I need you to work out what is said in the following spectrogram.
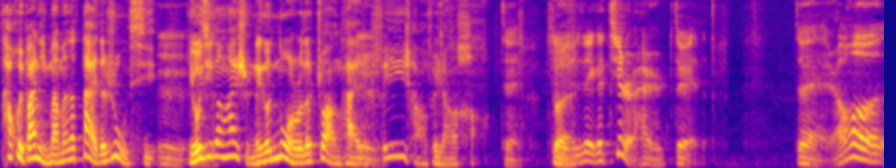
他会把你慢慢的带的入戏，嗯尤其刚开始那个懦弱的状态是非常非常好，对，对就是这个劲儿还是对的。对，然后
